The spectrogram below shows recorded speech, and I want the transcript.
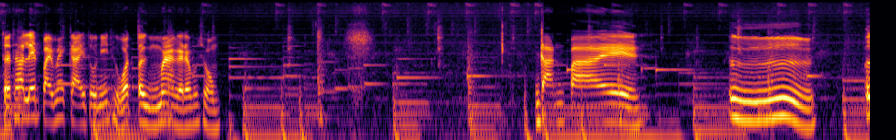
แต่ถ้าเล่นไปไม่ไกลตัวนี้ถือว่าตึงมากเลยนะผู้ชม ดันไปเออเอ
